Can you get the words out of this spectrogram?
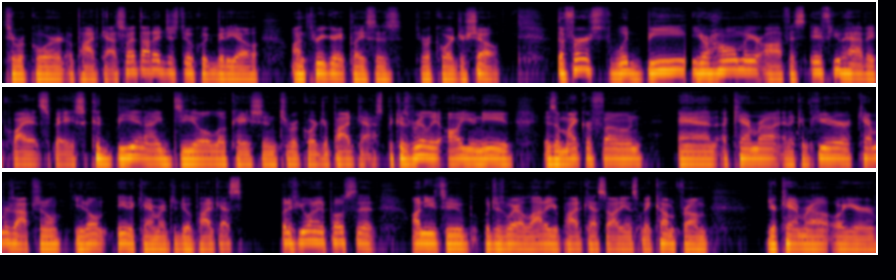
to record a podcast. So I thought I'd just do a quick video on three great places to record your show. The first would be your home or your office if you have a quiet space could be an ideal location to record your podcast because really all you need is a microphone and a camera and a computer. Camera's optional. You don't need a camera to do a podcast. But if you wanted to post it on YouTube, which is where a lot of your podcast audience may come from, your camera or your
